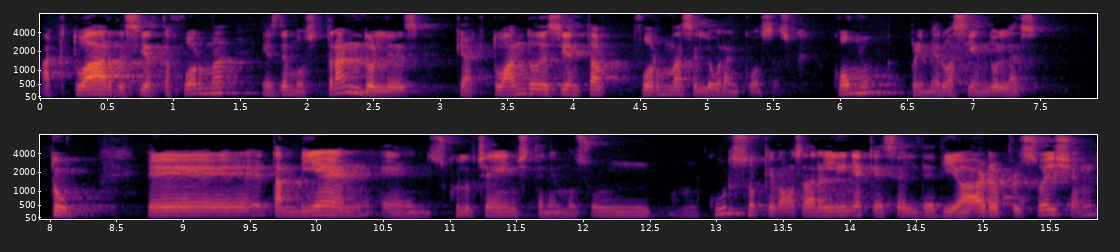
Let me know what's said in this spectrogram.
actuar de cierta forma es demostrándoles que actuando de cierta forma se logran cosas. ¿Cómo? Primero haciéndolas tú. Eh, también en School of Change tenemos un, un, curso que vamos a dar en línea que es el de The Art of Persuasion,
